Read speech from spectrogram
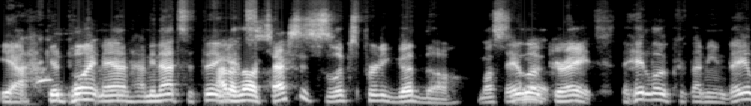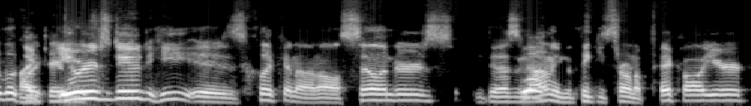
Yeah, good point, man. I mean, that's the thing. I don't know. Texas looks pretty good though. Must They admit. look great. They look. I mean, they look like, like they. Ewers, dude. He is clicking on all cylinders. He doesn't. I don't even think he's thrown a pick all year.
